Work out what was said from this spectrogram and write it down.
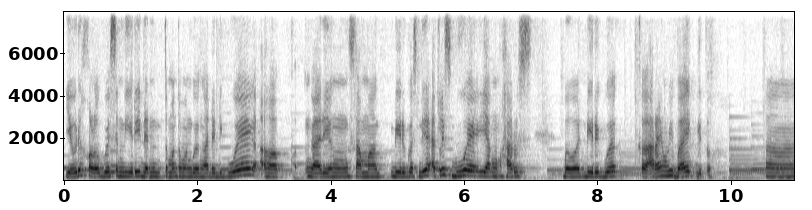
ya udah kalau gue sendiri dan teman-teman gue nggak ada di gue eh, nggak ada yang sama diri gue sendiri at least gue yang harus bawa diri gue ke arah yang lebih baik gitu. Eh,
